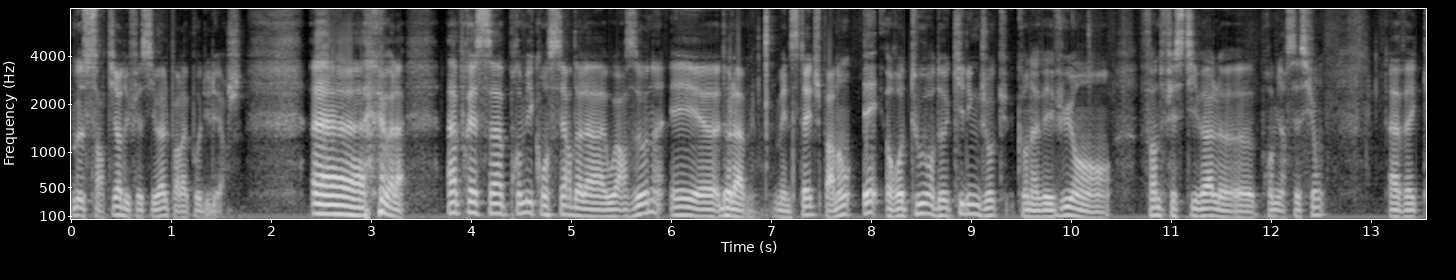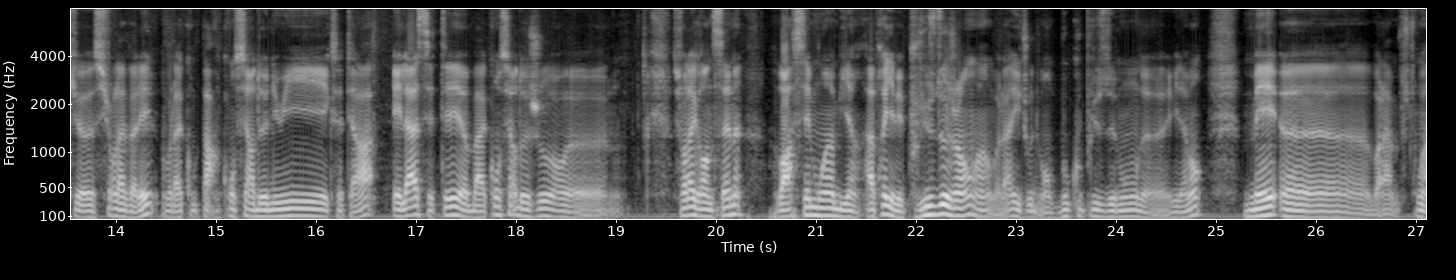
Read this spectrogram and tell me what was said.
me, sortir du festival par la peau du derche. Euh, voilà. Après ça, premier concert de la Warzone et euh, de la main stage, pardon, et retour de Killing Joke qu'on avait vu en fin de festival, euh, première session avec sur la vallée, voilà, par concert de nuit, etc. Et là, c'était bah, concert de jour sur la grande scène, bah, c'est moins bien. Après, il y avait plus de gens, hein, voilà, ils jouent devant beaucoup plus de monde, euh, évidemment. Mais euh, voilà, je trouve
